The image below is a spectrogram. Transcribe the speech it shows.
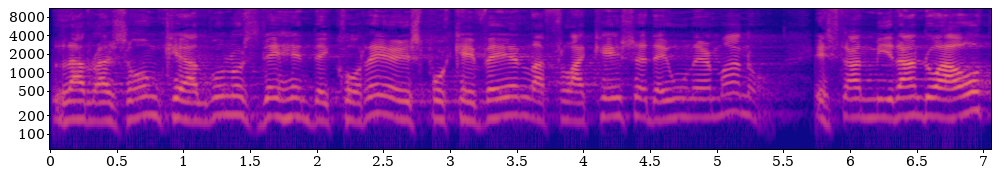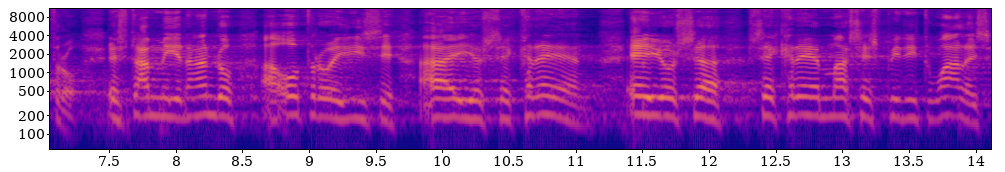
La razón que algunos dejen de correr es porque ven la flaqueza de un hermano. Están mirando a otro, están mirando a otro y dicen, ah, ellos se creen, ellos eh, se creen más espirituales.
